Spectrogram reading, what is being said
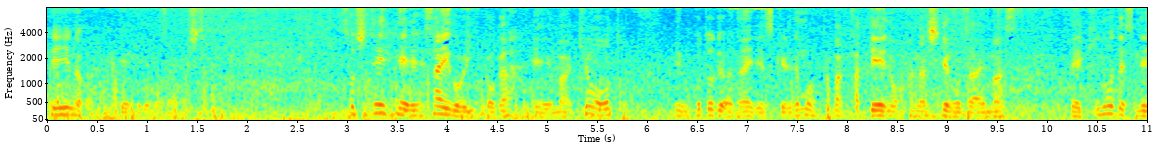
っていうのが2点目でございました。そして、えー、最後1個が、えー、まあ、今日ということではないですけれども、まあ、家庭の話でございます。えー、昨日ですね、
